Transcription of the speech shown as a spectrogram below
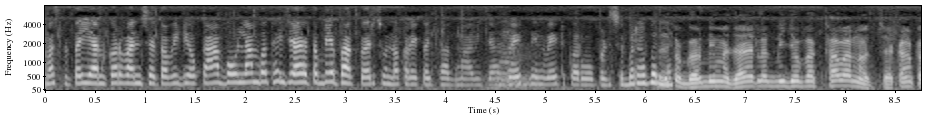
મસ્ત તૈયાર કરવાની છે તો વીડિયો કાં બહુ લાંબો થઈ જાય તો બે ભાગ કરશું નકર એક જ ભાગમાં આવી જાય. તો એક દિન વેઇટ કરવો પડશે બરાબર ને? તો ગરબીમાં જાય એટલે બીજો ભાગ થવાનો જ છે કારણ કે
